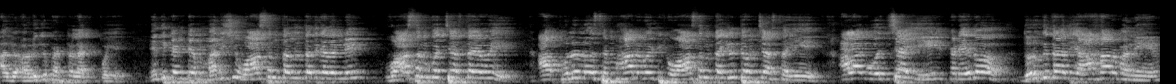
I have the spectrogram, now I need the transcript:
అవి అడుగు పెట్టలేకపోయాయి. ఎందుకంటే మనిషి వాసన తగులుతుంది కదండి. వాసనకు వచ్చేస్తాయి అవి. ఆ పులులు సింహాలు వీటికి వాసన తగిలితే వచ్చేస్తాయి. అలాగ వచ్చాయి. ఇక్కడ ఏదో దొరుకుతుంది ఆహారం అని.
